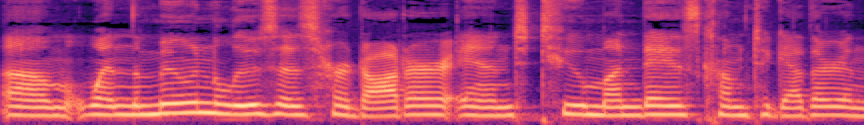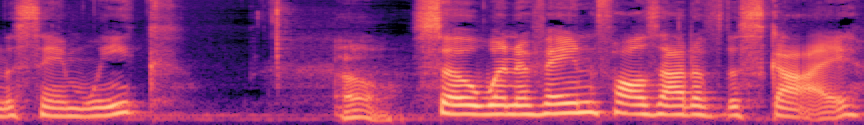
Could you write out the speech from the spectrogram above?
um, when the moon loses her daughter and two Mondays come together in the same week. Oh. So when Yvaine falls out of the sky,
